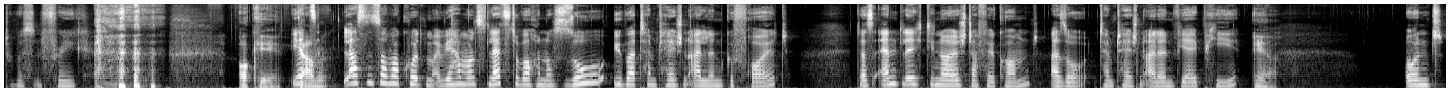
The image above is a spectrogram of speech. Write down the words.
Du bist ein Freak. Okay, Jetzt lass uns doch mal kurz mal. Wir haben uns letzte Woche noch so über Temptation Island gefreut, dass endlich die neue Staffel kommt, also Temptation Island VIP. ja. Und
